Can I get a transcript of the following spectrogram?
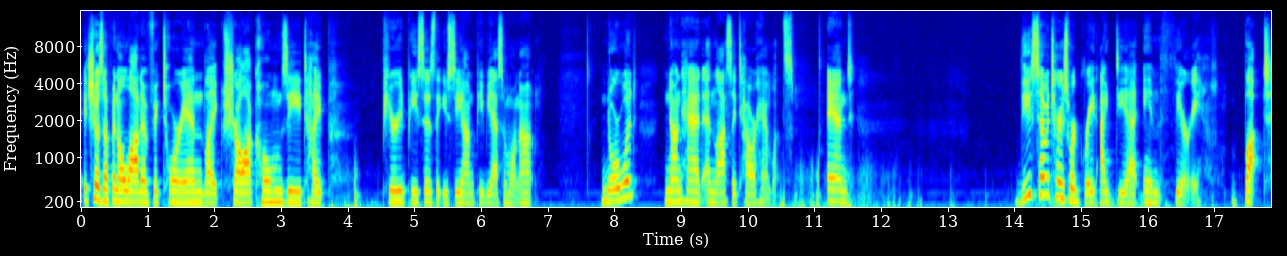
it shows up in a lot of Victorian, like Sherlock Holmesy type period pieces that you see on PBS and whatnot. Norwood, Nunhead, and lastly Tower Hamlets. And these cemeteries were a great idea in theory, but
